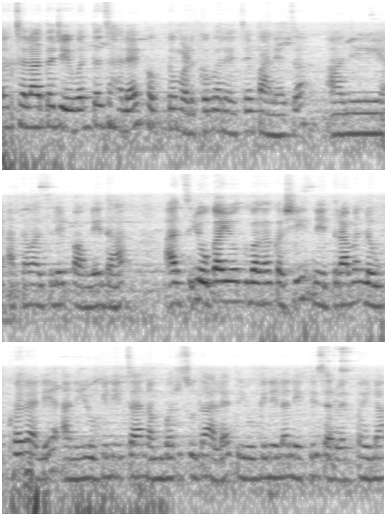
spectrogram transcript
तर चला आता जेवण तर झालं आहे फक्त मडकं भरायचं आहे पाण्याचं आणि आता वाजले पावणे दहा. आज योगायोग बघा कशी नेत्रा पण लवकर आली आणि योगिनीचा नंबरसुद्धा आला आहे तर योगिनीला नेते सर्वात पहिला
